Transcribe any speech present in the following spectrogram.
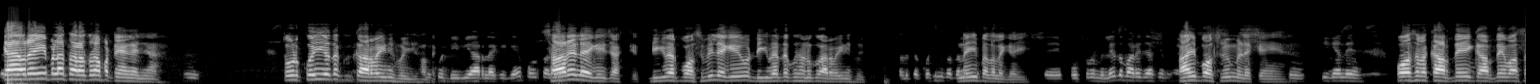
ਕੈਮਰੇ ਹੀ ਪਹਿਲਾਂ ਤਾਰਾਂ ਤਾਰਾਂ ਪੱਟੀਆਂ ਗਈਆਂ। ਤੋਂ ਹੁਣ ਕੋਈ ਉਹਦਾ ਕੋਈ ਕਾਰਵਾਈ ਨਹੀਂ ਹੋਈ ਹਾਲ ਤੱਕ ਕੋਈ ਡੀਵੀਆਰ ਲੈ ਕੇ ਗਏ ਪੁਲਿਸ ਵਾਲੇ? ਸਾਰੇ ਲੈ ਗਏ ਚੱਕ ਕੇ। ਡੀਵਾਰ ਪੁਲਿਸ ਵੀ ਲੈ ਗਏ ਉਹ ਡੀਵਾਰ ਦਾ ਕੋਈ ਸਾਨੂੰ ਕਾਰਵਾਈ ਨਹੀਂ ਹੋਈ। ਹਾਲੇ ਤੱਕ ਕੁਝ ਨਹੀਂ ਪਤਾ ਨਹੀਂ ਪਤਾ ਲੱਗਾ ਜੀ। ਤੇ ਪੁਲਿਸ ਨੂੰ ਮਿਲੇ ਦੁਬਾਰੇ ਜਾ ਕੇ? ਹਾਂਜੀ ਪੁਲਿਸ ਨੂੰ ਮਿਲ ਕੇ ਆਏ ਆ। ਹੂੰ, ਕੀ ਕਹਿੰਦੇ ਆ? ਪੁਲਿਸ ਵੀ ਕਰਦੇ ਹੀ ਕਰਦੇ ਆ, ਬਸ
